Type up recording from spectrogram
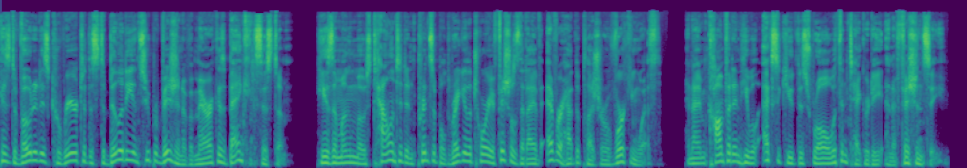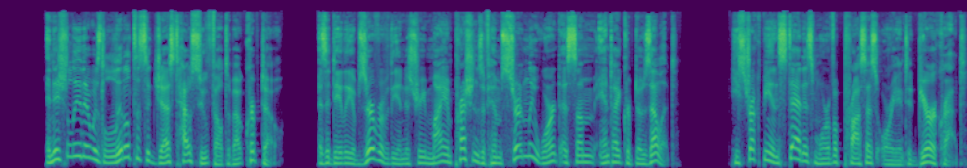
has devoted his career to the stability and supervision of America's banking system. He is among the most talented and principled regulatory officials that I have ever had the pleasure of working with, and I am confident he will execute this role with integrity and efficiency. Initially, there was little to suggest how Hsu felt about crypto. As a daily observer of the industry, my impressions of him certainly weren't as some anti crypto zealot. He struck me instead as more of a process oriented bureaucrat.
